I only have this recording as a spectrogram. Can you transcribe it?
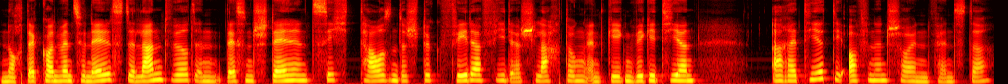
Noch der konventionellste Landwirt, in dessen Ställen zigtausende Stück Federvieh der Schlachtung entgegenvegetieren, arretiert die offenen Scheunenfenster,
